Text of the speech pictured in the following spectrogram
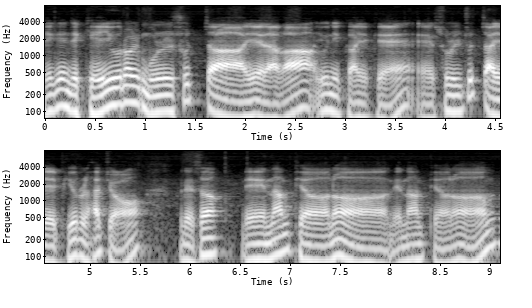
되게 이제 개유를 물 숫자에다가 유니까 이렇게 예, 술 주자에 비유를 하죠. 그래서 내 남편은 내 남편은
